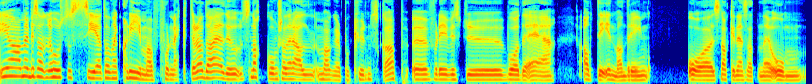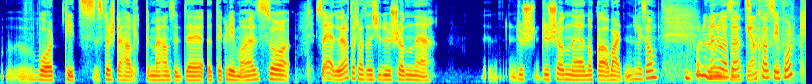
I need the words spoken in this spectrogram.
Ja, men hvis han hun sier at han er klimafornekter, da, da er det jo snakk om generell mangel på kunnskap. eh, Fordi hvis du både er anti-innvandring og snakke nedsettende om vår tids største helt med hensyn til, til klimaet, så, så er det jo rett og slett at ikke du skjønner du, du skjønner noe av verden, liksom. Men uansett, hva sier folk?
